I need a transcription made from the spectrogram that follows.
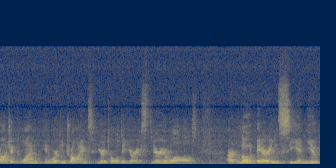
project one in working drawings, you're told that your exterior walls are load-bearing CMU.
